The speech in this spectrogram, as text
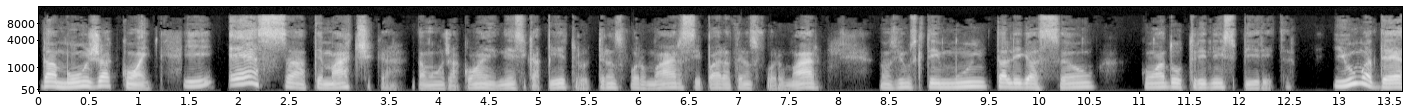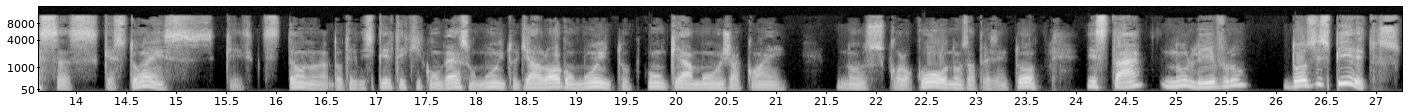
da Monja Coin. E essa temática da Monja Coin, nesse capítulo, transformar-se para transformar, nós vimos que tem muita ligação com a doutrina espírita. E uma dessas questões que estão na doutrina espírita e que conversam muito, dialogam muito com o que a Monja Coin nos colocou, nos apresentou, está no livro dos Espíritos,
